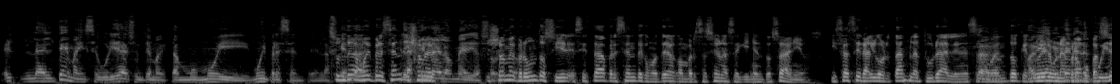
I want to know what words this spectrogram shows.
el, la- el tema inseguridad es un tema que está muy muy, muy presente en la es un tema muy presente en la yo agenda me, de los medios. yo me pregunto si, si estaba presente como tema de conversación hace 500 años. Quizás era algo tan natural en ese Claro. momento que no era una tener preocupación.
